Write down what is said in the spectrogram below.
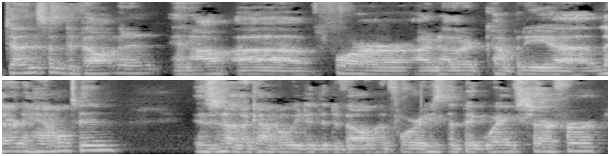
done some development and uh, for another company. Uh, Laird Hamilton is another company we did the development for. He's the big wave surfer.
